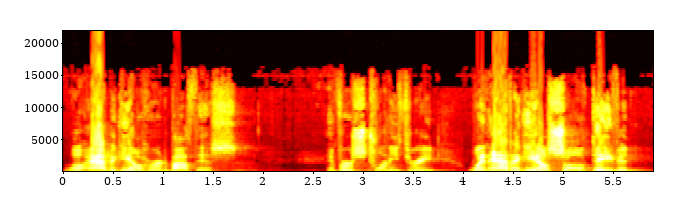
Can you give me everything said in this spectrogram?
Well, Abigail heard about this in verse 23, when Abigail saw David,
